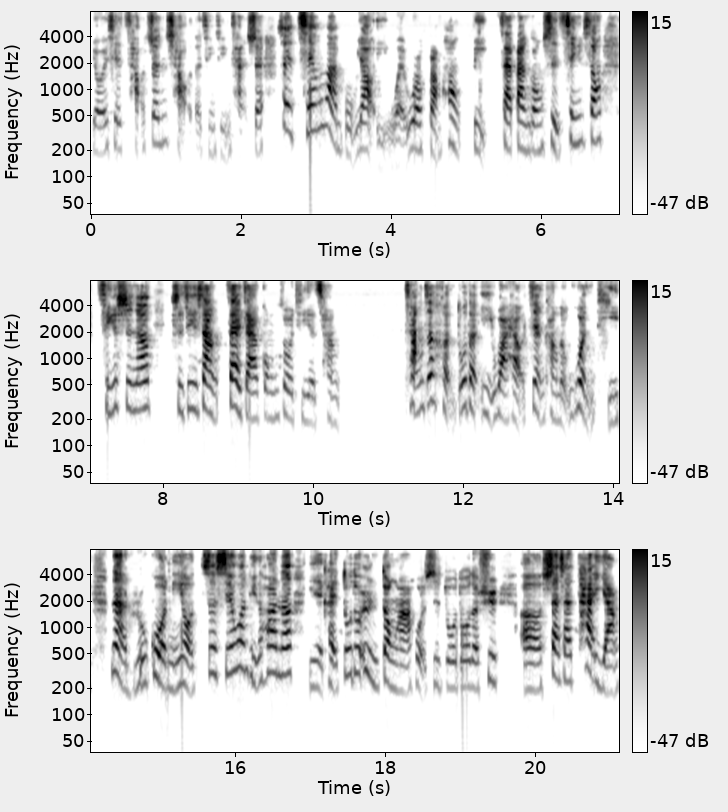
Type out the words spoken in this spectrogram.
有一些吵争吵的情形产生，所以千万不要以为 work from home 比在办公室轻松。其实呢，实际上在家工作其实也常藏着很多的意外，还有健康的问题。那如果你有这些问题的话呢，你也可以多多运动啊，或者是多多的去呃晒晒太阳，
